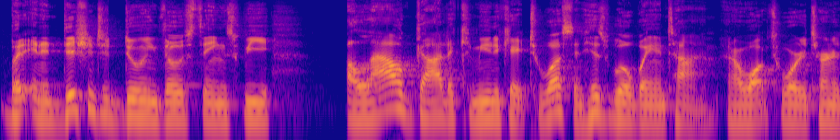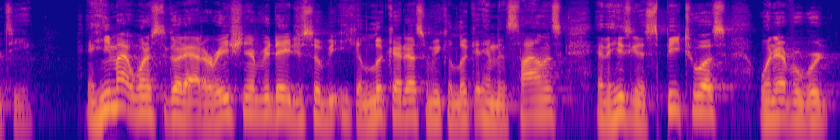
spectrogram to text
But in addition to doing those things, we allow God to communicate to us in His will, way, and time and our walk toward eternity. And He might want us to go to adoration every day just so He can look at us and we can look at Him in silence. And then He's going to speak to us whenever we're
